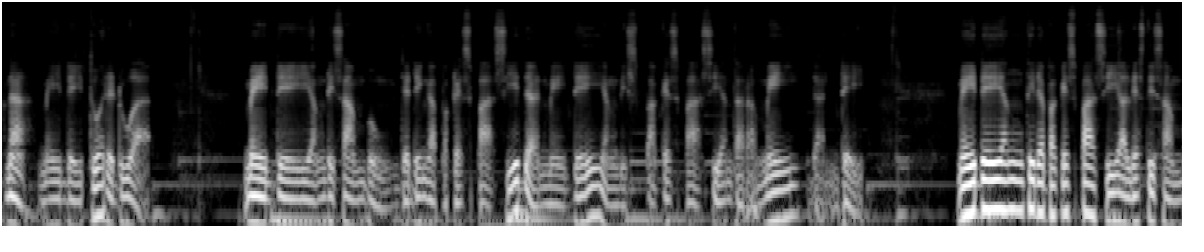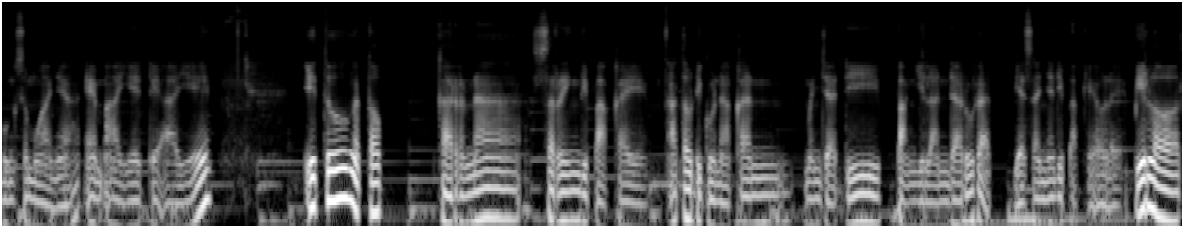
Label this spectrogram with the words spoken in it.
Nah, May Day itu ada dua. May Day yang disambung, jadi nggak pakai spasi, dan May Day yang dipakai spasi antara May dan Day. May Day yang tidak pakai spasi alias disambung semuanya, M A Y D A Y, itu ngetop karena sering dipakai atau digunakan menjadi panggilan darurat. Biasanya dipakai oleh pilot,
